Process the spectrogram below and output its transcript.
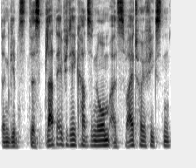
Dann gibt es das Plattenepithelkarzinom als zweithäufigsten.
